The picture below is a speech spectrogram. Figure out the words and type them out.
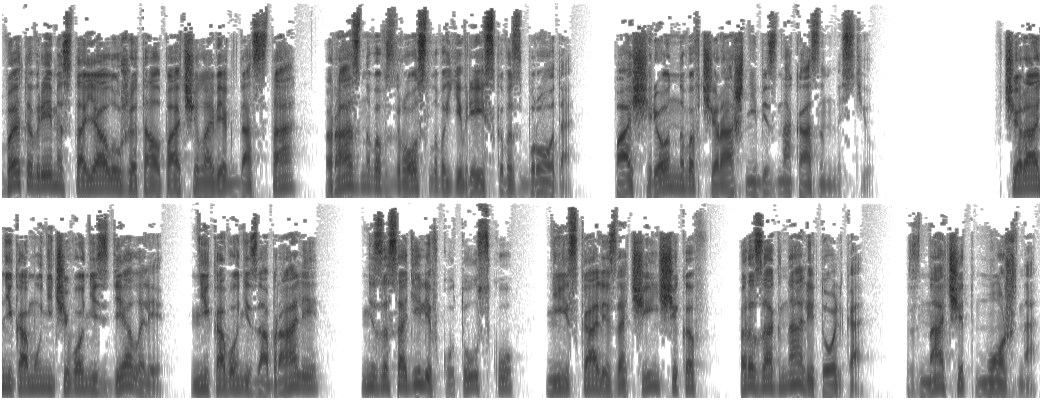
в это время стояла уже толпа человек до ста разного взрослого еврейского сброда, поощренного вчерашней безнаказанностью. Вчера никому ничего не сделали, никого не забрали, не засадили в кутузку, не искали зачинщиков, разогнали только. Значит, можно.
